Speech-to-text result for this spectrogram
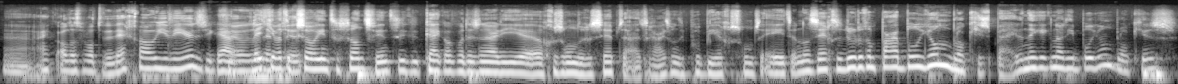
Eh, eigenlijk alles wat we weggooien weer. Dus ik, Ja, weet je wat ik zo interessant vind? Ik kijk ook wel eens naar die eh, gezonde recepten uiteraard, want ik probeer gezond te eten. En dan zeggen ze, doe er een paar bouillonblokjes bij. Dan denk ik, nou die bouillonblokjes,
